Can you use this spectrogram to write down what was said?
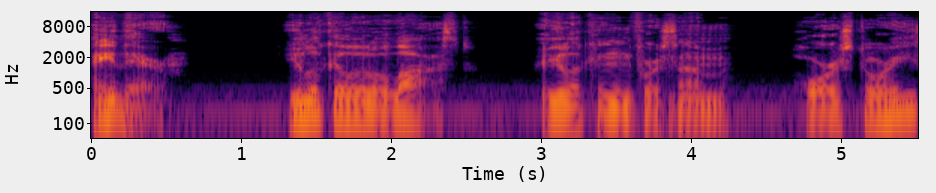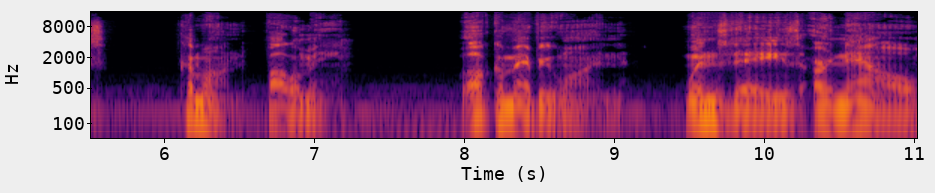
Hey there. You look a little lost. Are you looking for some horror stories? Come on, follow me. Welcome, everyone. Wednesdays are now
